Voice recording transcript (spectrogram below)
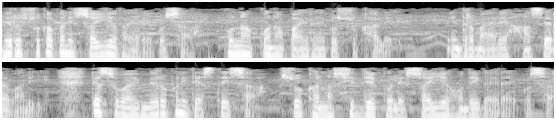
मेरो सुख पनि सह्य भइरहेको छ पुनः पुनः पाइरहेको सुखले इन्द्रमायाले हाँसेर भनी त्यसो भए मेरो पनि त्यस्तै छ सुख नसिद्धिएकोले सह्य हुँदै गइरहेको छ।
